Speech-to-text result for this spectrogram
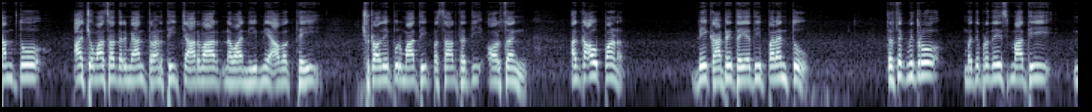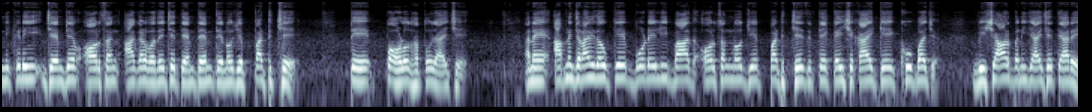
આમ તો આ ચોમાસા દરમિયાન ત્રણથી ચાર વાર નવા નીરની આવક થઈ. છોટાઉદેપુરમાંથી પસાર થતી ઓરસંગ અગાઉ પણ બે કાંઠે થઈ હતી, પરંતુ દર્શક મિત્રો, મધ્યપ્રદેશમાંથી નીકળી જેમ જેમ ઓરસંગ આગળ વધે છે, તેમ તેમ તેનો જે પટ છે, તે પહોળો થતો જાય છે. અને આપને જણાવી દઉં કે બોડેલી બાદ ઓરસંગનો જે પટ છે, તે કહી શકાય કે ખૂબ જ વિશાળ બની જાય છે. ત્યારે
